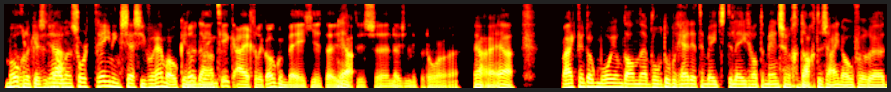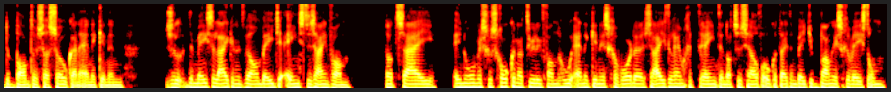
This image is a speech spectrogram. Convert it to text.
Mogelijk is het Ja. wel een soort trainingssessie voor hem ook dat inderdaad. denk ik eigenlijk ook een beetje. Dus, Ja. Dus eh, neus en lippen door. Ja, ja. Maar ik vind het ook mooi om dan eh, bijvoorbeeld op Reddit een beetje te lezen wat de mensen hun gedachten zijn over eh, de band tussen Ahsoka en Anakin. En de meesten lijken het wel een beetje eens te zijn van dat zij enorm is geschrokken natuurlijk van hoe Anakin is geworden. Zij is door hem getraind en dat ze zelf ook altijd een beetje bang is geweest om,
